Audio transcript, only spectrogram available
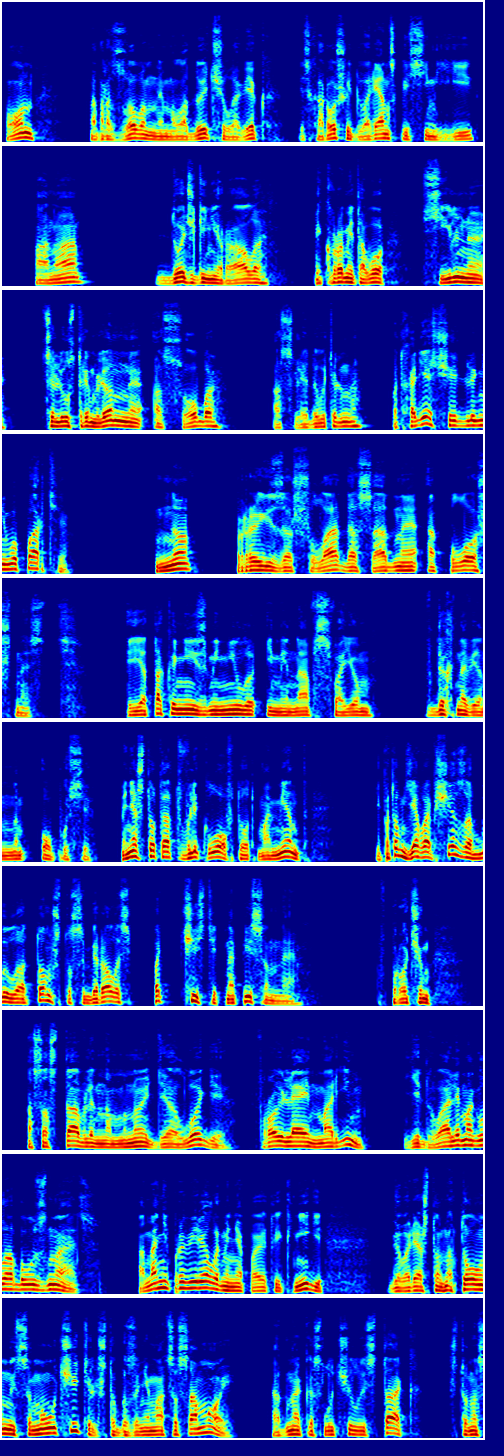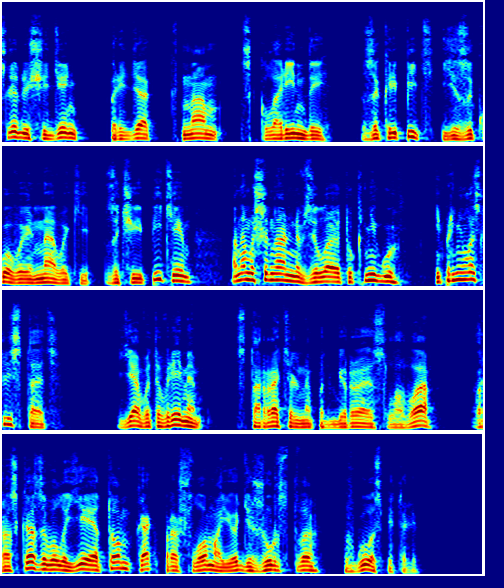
Он — образованный молодой человек из хорошей дворянской семьи, она дочь генерала и, кроме того, сильная, целеустремленная особа, а, следовательно, подходящая для него партия. Но произошла досадная оплошность, и я так и не изменила имена в своем вдохновенном опусе. Меня что-то отвлекло в тот момент, и потом я вообще забыла о том, что собиралась подчистить написанное. Впрочем, о составленном мной диалоге Фройляйн Марин едва ли могла бы узнать. Она не проверяла меня по этой книге, говоря, что на то он и самоучитель, чтобы заниматься самой. Однако случилось так, что на следующий день, придя к нам с Клариндой закрепить языковые навыки за чаепитием, она машинально взяла эту книгу и принялась листать. Я в это время, старательно подбирая слова, рассказывала ей о том, как прошло мое дежурство в госпитале.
